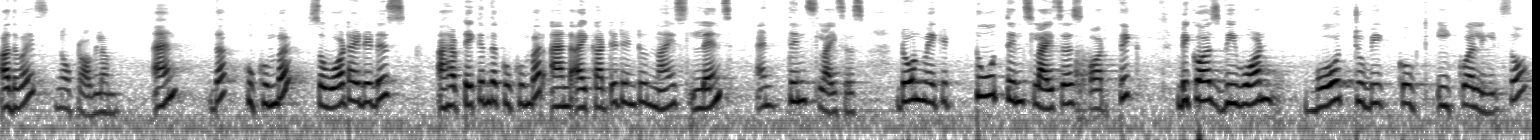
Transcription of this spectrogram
otherwise no problem. And the cucumber. So, what I did is I have taken the cucumber and I cut it into nice lengths and thin slices. Do not make it too thin slices or thick because we want both to be cooked equally. So,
